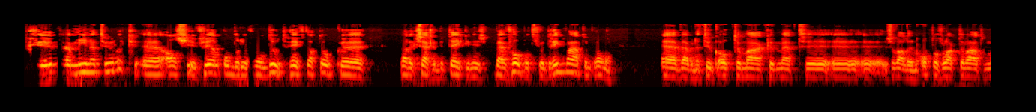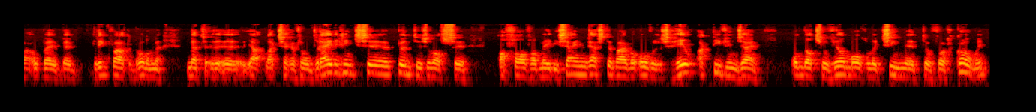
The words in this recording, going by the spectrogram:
Geothermie natuurlijk. Uh, als je veel onder de grond doet, heeft dat ook, wat ik zeg, betekenis bijvoorbeeld voor drinkwaterbronnen. we hebben natuurlijk ook te maken met zowel in oppervlaktewater, maar ook bij, bij drinkwaterbronnen met, met ja, laat ik zeggen, verontreinigingspunten zoals afval van medicijnresten, waar we overigens heel actief in zijn om dat zoveel mogelijk zien eh, te voorkomen.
